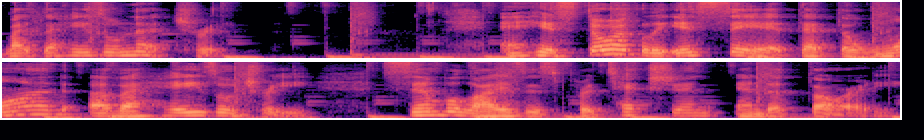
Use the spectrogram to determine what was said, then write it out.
like the hazelnut tree. And historically, it's said that the wand of a hazel tree symbolizes protection and authority.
